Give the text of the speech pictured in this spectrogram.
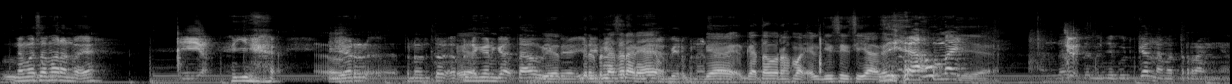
Nama samaran Pak ya? iya Iya. Biar penonton eh, pendengar nggak tahu biar, gitu ya. biar Identitas- penasaran ya. Iya, biar penasaran. nggak tahu Rahmat LGCC ya kan. Iya, oh my. Iya. Anda sudah menyebutkan nama terangnya,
